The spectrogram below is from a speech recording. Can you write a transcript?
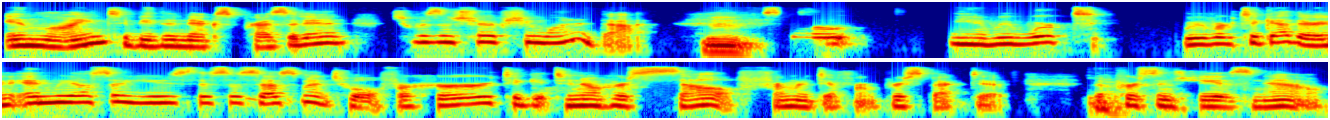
in line to be the next president, she wasn't sure if she wanted that. Mm. So, you know, we worked we worked together and, and we also used this assessment tool for her to get to know herself from a different perspective the yeah. person she is now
